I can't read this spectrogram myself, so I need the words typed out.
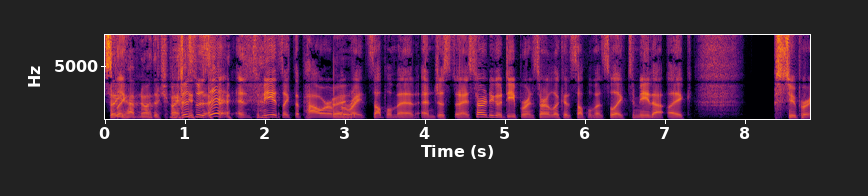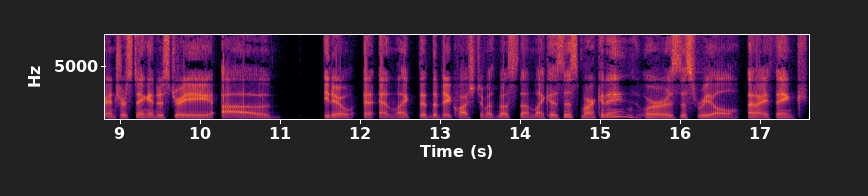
so like, you have no other choice. This was it. And to me, it's like the power of right. the right supplement. And just, and I started to go deeper and started to look at supplements. So like to me, that like super interesting industry. Uh, you know, and, and, like the the big question with most of them, like, is this marketing or is this real? And I think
